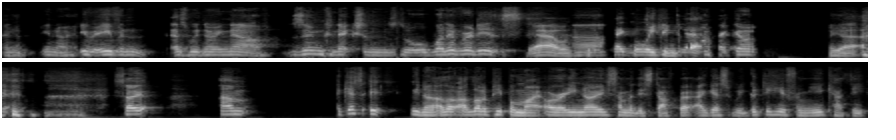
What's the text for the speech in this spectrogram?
and Yeah. you know, even, even as we're doing now, Zoom connections or whatever it is, Yeah. We'll, Uh, take what we can get. going. Yeah. so, um, I guess it, you know, a lot, a lot of people might already know some of this stuff, but I guess it'd be good to hear from you, Kathy.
